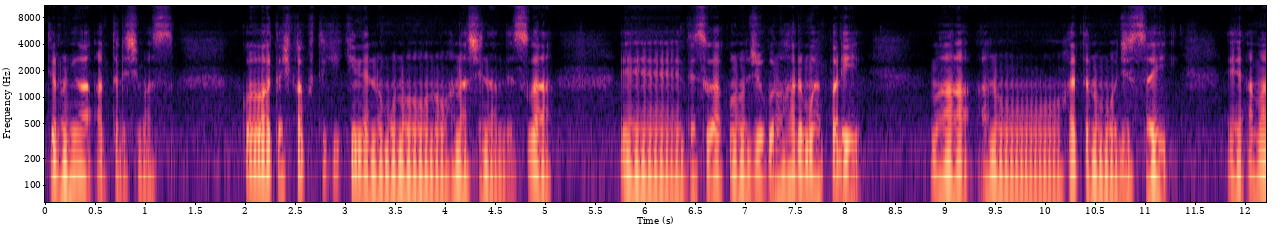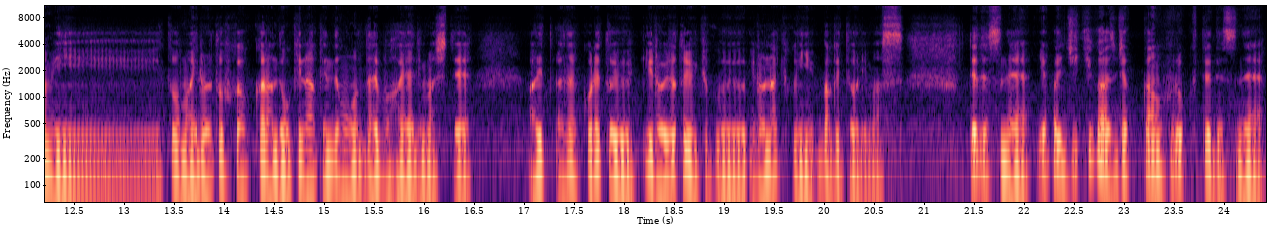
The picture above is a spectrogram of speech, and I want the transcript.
ていうのがあったりします。これは割と比較的近年のものの話なんですが、えー、ですが、この19の春もやっぱり、まあ、あのー、流行ったのも実際、えー、奄美と、まあ、いろいろと深く絡んで沖縄県でもだいぶ流行りまして、あれ、あれこれという、いろいろという曲、いろんな曲に化けております。でですね、やっぱり時期が若干古くてですね、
